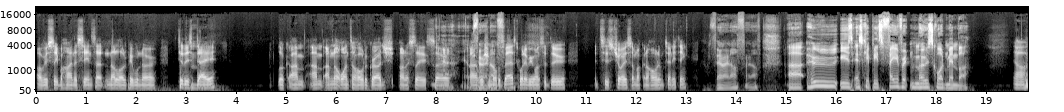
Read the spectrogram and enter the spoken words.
obviously behind the scenes that not a lot of people know to this Mhm. day. look, I'm I'm I'm not one to hold a grudge, honestly. So Yeah, yeah, I wish him all the best. Whatever he wants to do, it's his choice. I'm not going to hold him to anything. Fair enough. Fair enough. Uh, who is SKP's favorite Mo Squad member? Oh,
